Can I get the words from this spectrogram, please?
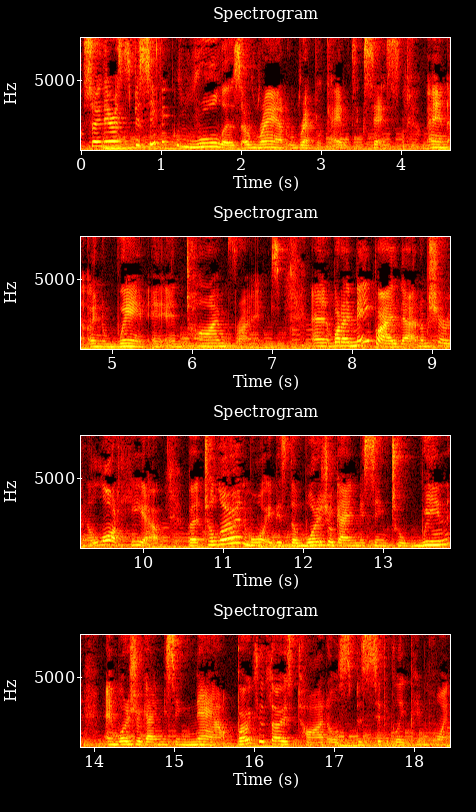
So there are specific rulers around replicated success and, and when and, and time frames. And what I mean by that, and I'm sharing a lot here, but to learn more, it is the what is your game missing to win and what is your game missing now. Both of those titles specifically pinpoint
